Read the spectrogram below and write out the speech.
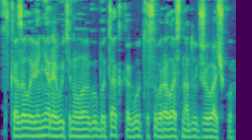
сказала Венера и вытянула губы так, как будто собралась надуть жвачку.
